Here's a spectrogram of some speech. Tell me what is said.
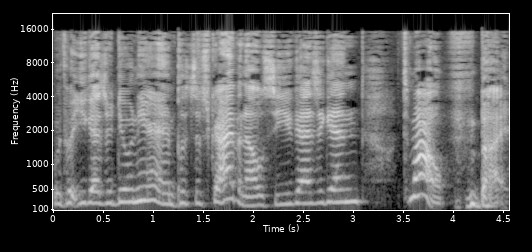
with what you guys are doing here. And please subscribe, and I will see you guys again tomorrow. Bye.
